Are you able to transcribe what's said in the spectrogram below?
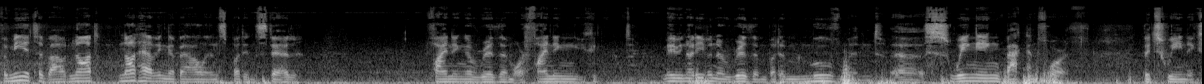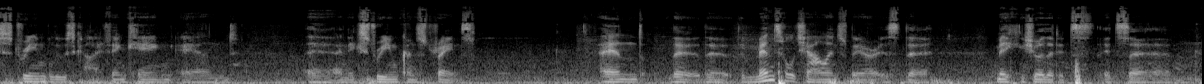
for me it's about not not having a balance but instead finding a rhythm or finding you could maybe not even a rhythm but a movement uh, swinging back and forth between extreme blue sky thinking and uh, and extreme constraints and the, the the mental challenge there is the making sure that it's it's um,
